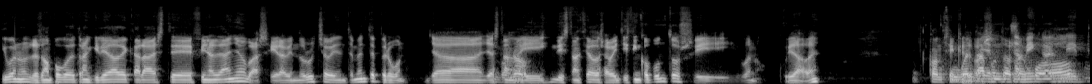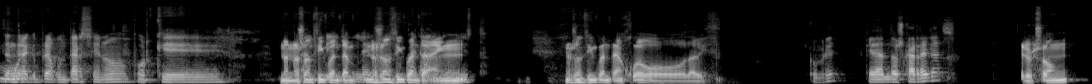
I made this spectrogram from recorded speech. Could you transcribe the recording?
y bueno, les da un poco de tranquilidad de cara a este final de año, va a seguir habiendo lucha, evidentemente, pero bueno, ya, ya están Bueno. ahí distanciados a 25 puntos y bueno, cuidado, ¿eh? Con 50 También- puntos en También juego. Gasly tendrá que preguntarse, ¿no? Porque. No, no son 50, en- no son 50 en, no son 50 en juego, David, Hombre, quedan dos carreras. pero son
